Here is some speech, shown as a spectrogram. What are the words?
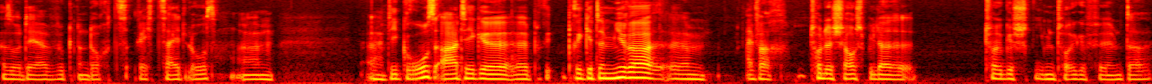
also der wirkt dann doch recht zeitlos. Ähm, äh, die großartige äh, Br Brigitte Mira, ähm, einfach tolle Schauspieler, toll geschrieben, toll gefilmt. Da,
